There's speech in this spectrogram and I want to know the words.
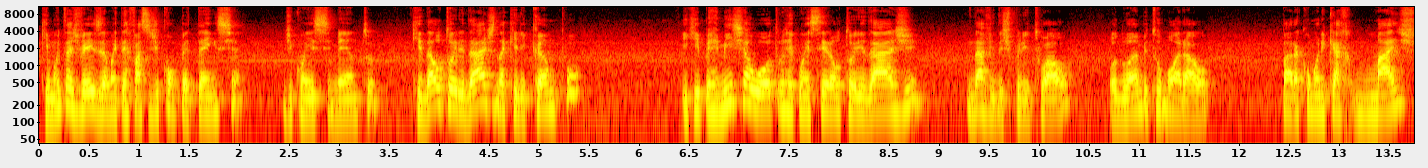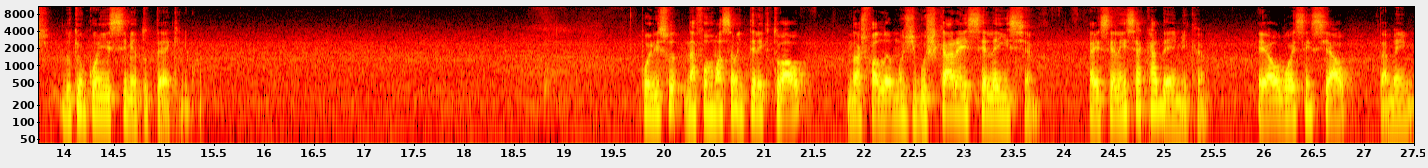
que muitas vezes é uma interface de competência, de conhecimento, que dá autoridade naquele campo e que permite ao outro reconhecer a autoridade na vida espiritual ou no âmbito moral para comunicar mais do que um conhecimento técnico. Por isso, na formação intelectual, nós falamos de buscar a excelência, a excelência acadêmica. É algo essencial também,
